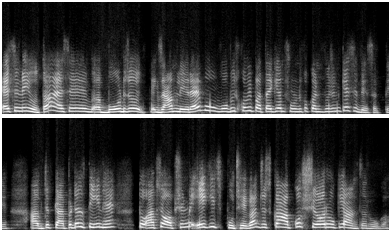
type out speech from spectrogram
ऐसे नहीं होता ऐसे बोर्ड जो एग्ज़ाम ले रहा है वो वो भी उसको भी पता है कि हम स्टूडेंट को कंफ्यूजन कैसे दे सकते हैं। आप जब कैपिटल तीन है तो आपसे ऑप्शन में एक ही पूछेगा जिसका आपको श्योर हो कि आंसर होगा।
